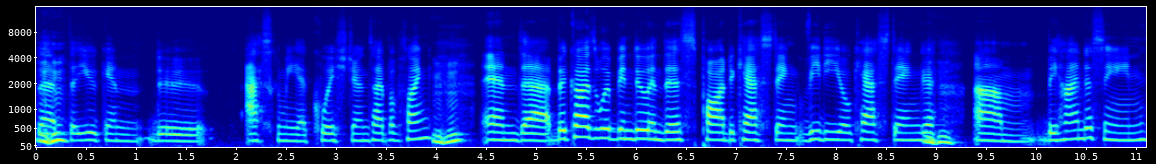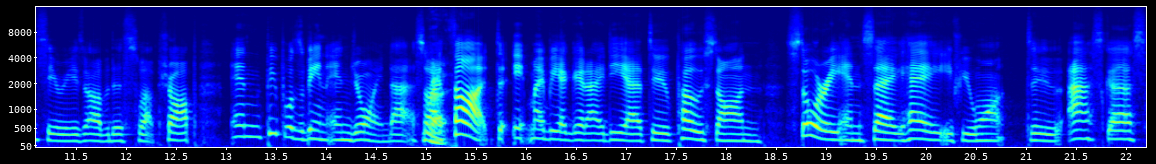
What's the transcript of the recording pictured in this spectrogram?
that, Mhm. that you can do ask me a question type of thing. Mm-hmm. And uh, because we've been doing this podcasting, video casting, Mhm. um, behind the scenes series of the swap shop, and people's been enjoying that. So I thought it might be a good idea to post on story and say, hey, if you want to ask us,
